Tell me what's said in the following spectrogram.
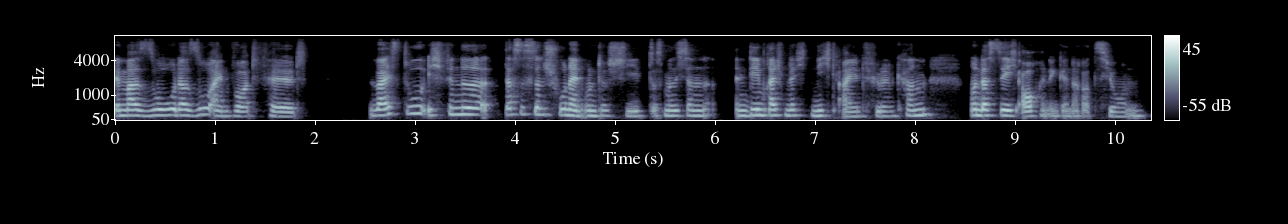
wenn mal so oder so ein Wort fällt. Weißt du, ich finde, das ist dann schon ein Unterschied, dass man sich dann in dem Bereich vielleicht nicht einfühlen kann. Und das sehe ich auch in den Generationen.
